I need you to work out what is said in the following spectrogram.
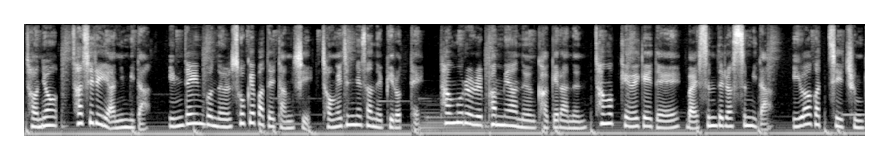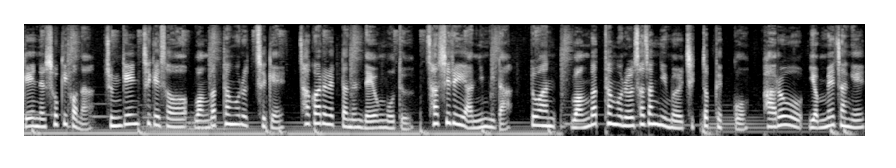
전혀 사실이 아닙니다. 임대인분을 소개받을 당시 정해진 예산을 비롯해 탕후루를 판매하는 가게라는 창업 계획에 대해 말씀드렸습니다. 이와 같이 중개인을 속이거나 중개인 측에서 왕가탕후루 측에 사과를 했다는 내용 모두 사실이 아닙니다. 또한 왕가탕후루 사장님을 직접 뵙고 바로 연매장의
